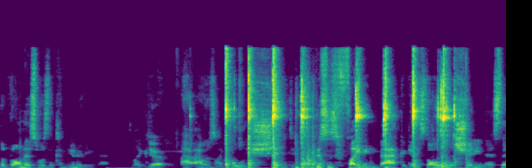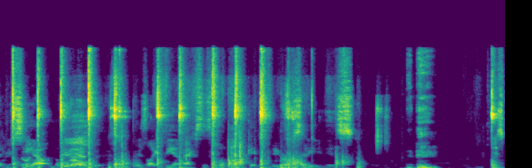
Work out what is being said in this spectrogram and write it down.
the bonus was the community. Like Yeah. I, I was like, holy shit, dude. Like, this is fighting back against all of the shittiness that you see out in the world. Is like BMX, this little pocket in New York City is is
